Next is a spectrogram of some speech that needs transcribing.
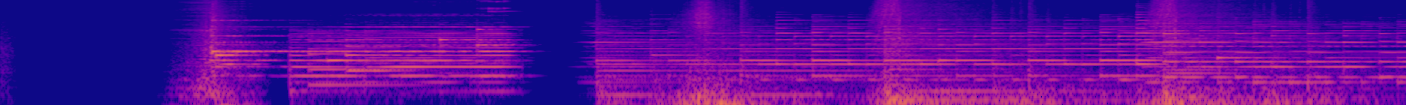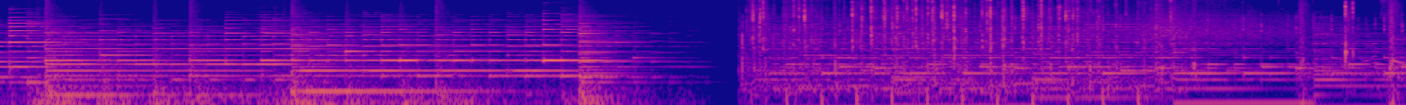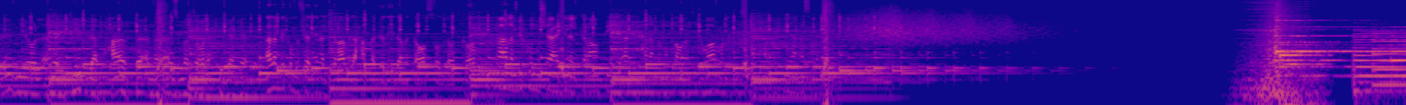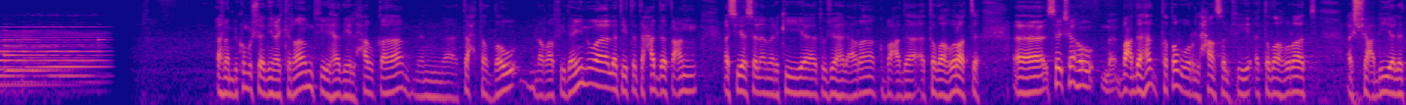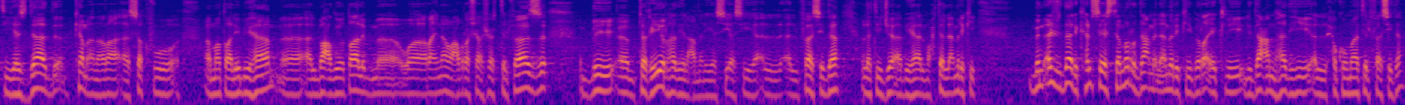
بكم مشاهدينا الكرام في هذه الحلقة من تحت الضوء من الرافدين والتي تتحدث عن السياسة الأمريكية تجاه العراق بعد التظاهرات. آه، سيد شاهو بعد هذا التطور الحاصل في التظاهرات الشعبية التي يزداد كما نرى سقف مطالبها آه، البعض يطالب آه، ورأيناه عبر شاشة التلفاز بتغيير هذه العملية السياسية الفاسدة التي جاء بها المحتل الأمريكي. من أجل ذلك هل سيستمر الدعم الأمريكي برأيك لدعم هذه الحكومات الفاسدة؟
